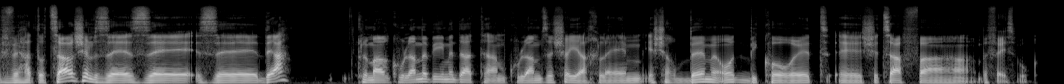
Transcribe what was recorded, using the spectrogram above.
והתוצר של זה, זה, זה דעה. כלומר, כולם מביעים את דעתם, כולם זה שייך להם, יש הרבה מאוד ביקורת אה, שצפה בפייסבוק.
